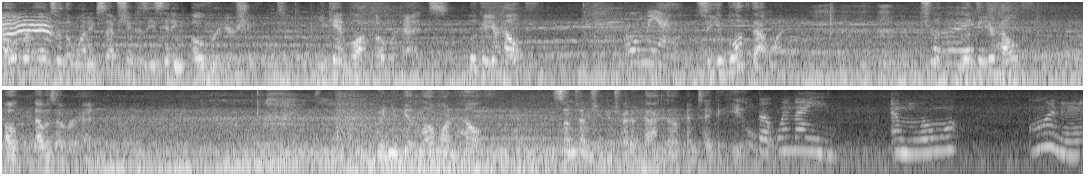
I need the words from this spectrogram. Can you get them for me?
Overheads are the one exception because he's hitting over your shield. You can't block overheads. Look at your health. oh man. So you blocked that one. Look, look at your health. Oh, that was overhead. When you get low on health, sometimes you can try to back up and take a heal. But when I am low on it,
